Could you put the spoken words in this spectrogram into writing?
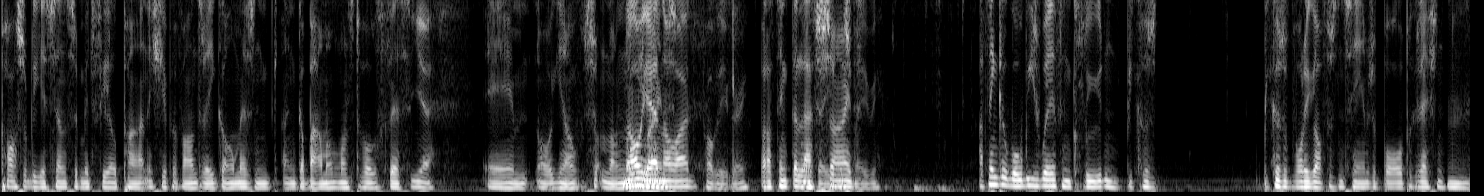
possibly a sense of midfield partnership of Andre Gomes and, and Gbamin once to both fit. Yeah. Um, or you know something along No, those yeah, lines. no, I'd probably agree. but I think the left Davies, side, maybe. I think it will be worth including because because of what he offers in terms of ball progression Mm.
